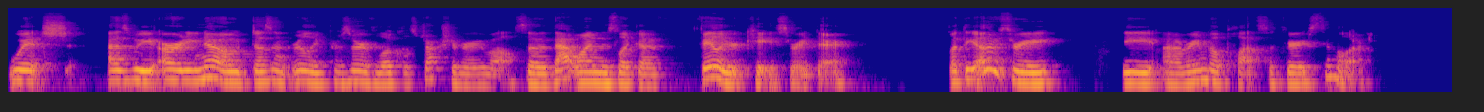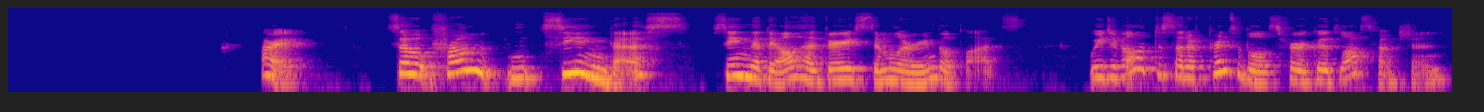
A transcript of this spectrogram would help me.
which, as we already know, doesn't really preserve local structure very well. So that one is like a failure case right there. But the other three, the uh, rainbow plots look very similar. All right, so from seeing this, seeing that they all had very similar rainbow plots, we developed a set of principles for a good loss function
